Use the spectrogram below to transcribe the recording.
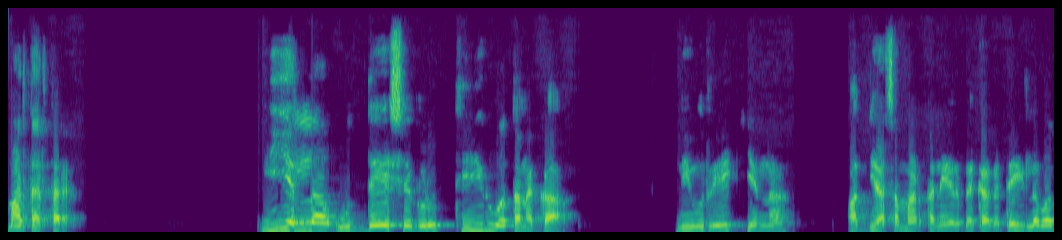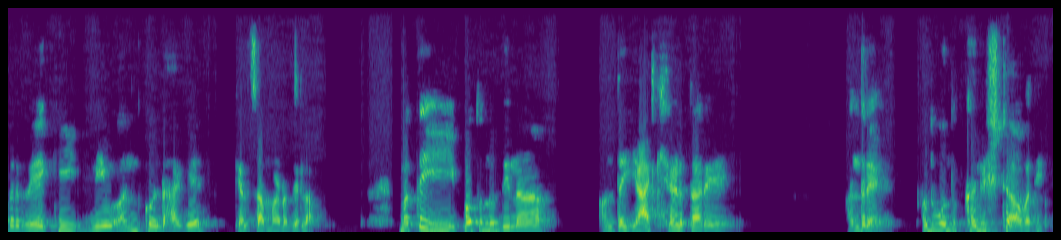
ಮಾಡ್ತಾ ಇರ್ತಾರೆ. ಈ ಎಲ್ಲ ಉದ್ದೇಶಗಳು ತೀರುವ ತನಕ ನೀವು ರೇಖೆಯನ್ನ ಅಭ್ಯಾಸ ಮಾಡ್ತಾನೆ ಇರಬೇಕಾಗತ್ತೆ. ಇಲ್ಲವಾದ್ರೆ ರೇಖಿ ನೀವು ಅಂದ್ಕೊಂಡ ಹಾಗೆ ಕೆಲಸ ಮಾಡೋದಿಲ್ಲ. ಮತ್ತೆ ಈ ಇಪ್ಪತ್ತೊಂದು ದಿನ ಅಂತ ಯಾಕೆ ಹೇಳ್ತಾರೆ? ಅಂದ್ರೆ ಅದು ಒಂದು ಕನಿಷ್ಠ ಅವಧಿ.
